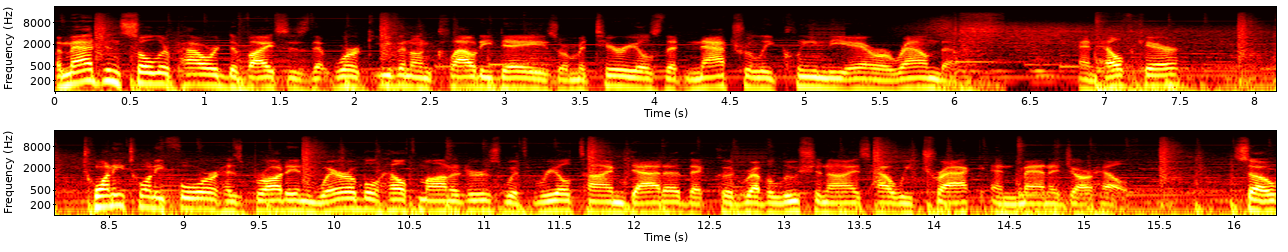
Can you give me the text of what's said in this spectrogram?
Imagine solar-powered devices that work even on cloudy days or materials that naturally clean the air around them. And healthcare? 2024 has brought in wearable health monitors with real-time data that could revolutionize how we track and manage our health. So,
